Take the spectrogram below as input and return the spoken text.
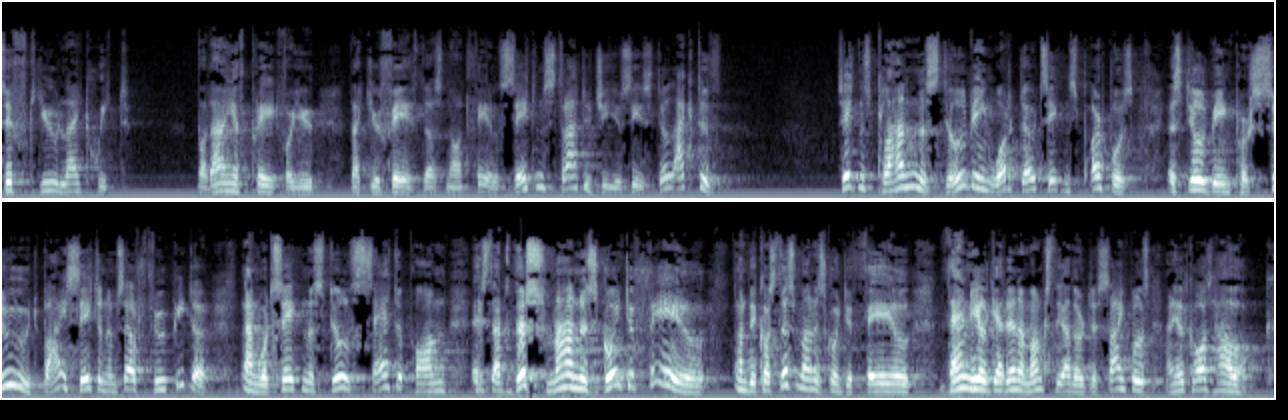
sift you like wheat. But I have prayed for you that your faith does not fail. Satan's strategy, you see, is still active. Satan's plan is still being worked out. Satan's purpose is still being pursued by Satan himself through Peter. And what Satan is still set upon is that this man is going to fail. And because this man is going to fail, then he'll get in amongst the other disciples and he'll cause havoc.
